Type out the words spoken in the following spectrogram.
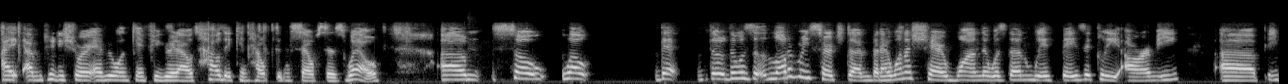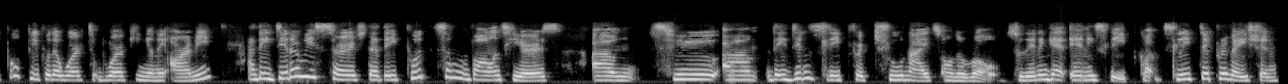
I, I'm pretty sure everyone can figure it out how they can help themselves as well. Um, so, well, that there, there was a lot of research done, but I want to share one that was done with basically army uh, people, people that worked working in the army, and they did a research that they put some volunteers um, to um, they didn't sleep for two nights on a row, so they didn't get any sleep, got sleep deprivation,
